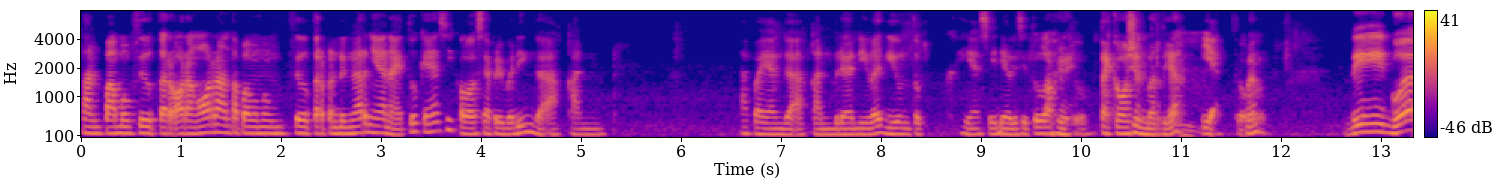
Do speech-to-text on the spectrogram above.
tanpa memfilter orang-orang, tanpa memfilter pendengarnya. Nah itu kayak sih kalau saya pribadi nggak akan apa ya nggak akan berani lagi untuk ya seidealis itulah Oke. gitu. Take caution berarti ya. Iya, tuh. Ben? Ini gue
